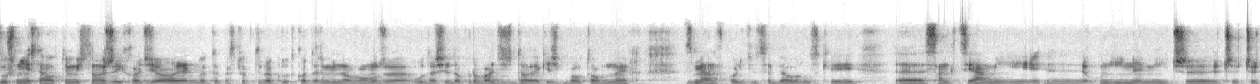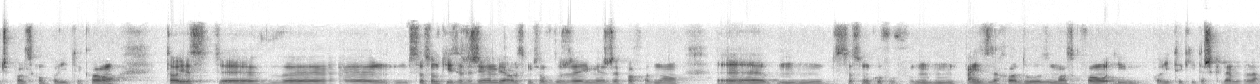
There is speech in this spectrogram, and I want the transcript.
Cóż, nie jestem optymistą, jeżeli chodzi o jakby tę perspektywę krótkoterminową, że uda się doprowadzić do jakichś gwałtownych zmian w polityce białoruskiej e, sankcjami e, unijnymi czy, czy, czy, czy polską polityką to jest e, w, e, stosunki z reżimem białoruskim są w dużej mierze pochodną e, stosunków państw Zachodu z Moskwą i polityki też Kremla.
